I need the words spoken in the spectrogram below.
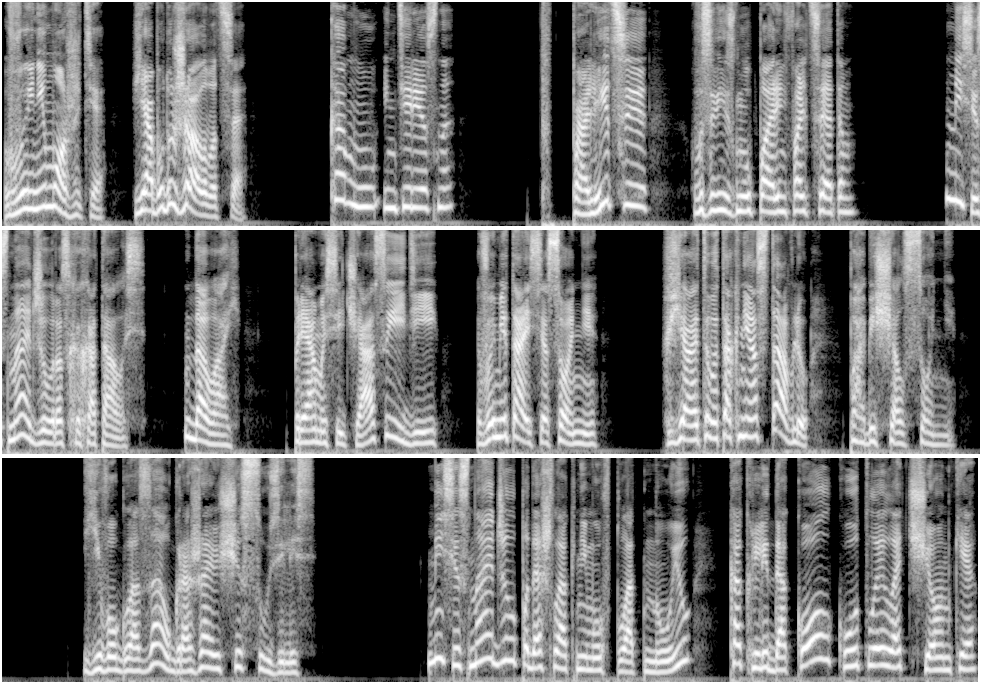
«Вы не можете! Я буду жаловаться!» «Кому, интересно?» «Полиции!» — взвизгнул парень фальцетом. Миссис Найджел расхохоталась. «Давай, прямо сейчас и иди. Выметайся, Сонни!» «Я этого так не оставлю!» — пообещал Сонни. Его глаза угрожающе сузились. Миссис Найджел подошла к нему вплотную, как ледокол к утлой лодчонке.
